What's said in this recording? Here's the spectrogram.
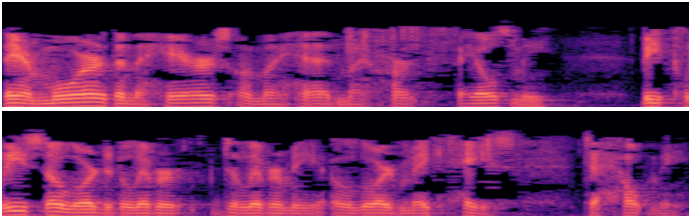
They are more than the hairs on my head. My heart fails me. Be pleased, O Lord, to deliver, deliver me. O Lord, make haste to help me.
